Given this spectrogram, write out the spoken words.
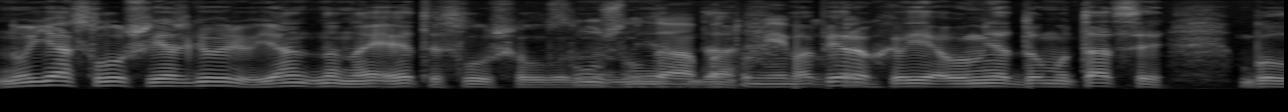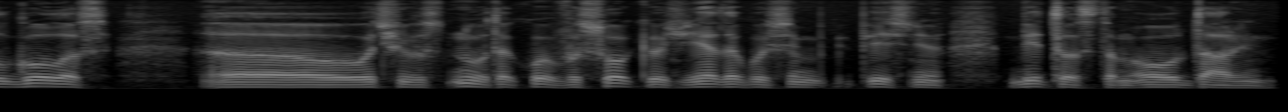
Ну, я слушаю, я же говорю, я на, на это слушал. Слушал, Мне- да, потом я Во-первых, я, у меня до мутации был голос э, очень, ну, такой высокий очень. Я, допустим, песню Битлз, там, «Oh, darling»,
